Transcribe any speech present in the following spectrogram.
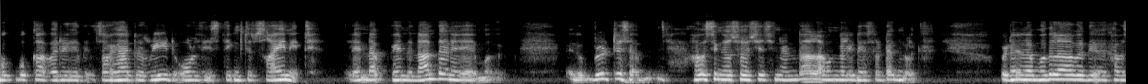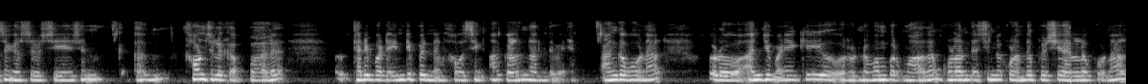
புக் புக்காக வருது so I had to read all these things to sign it இல்லைன்னா இந்த நான் தானே பிரிட்டிஷ் ஹவுசிங் அசோசியேஷன் என்றால் அவங்களுடைய சட்டங்களுக்கு முதலாவது ஹவுசிங் அசோசியேஷன் கவுன்சிலுக்கு அப்பால் தனிப்பட்ட இண்டிபெண்ட் ஹவுசிங் ஆக்களும் தந்துவேன் அங்கே போனால் ஒரு அஞ்சு மணிக்கு ஒரு நவம்பர் மாதம் குழந்தை சின்ன குழந்தை புஷியாரில் போனால்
